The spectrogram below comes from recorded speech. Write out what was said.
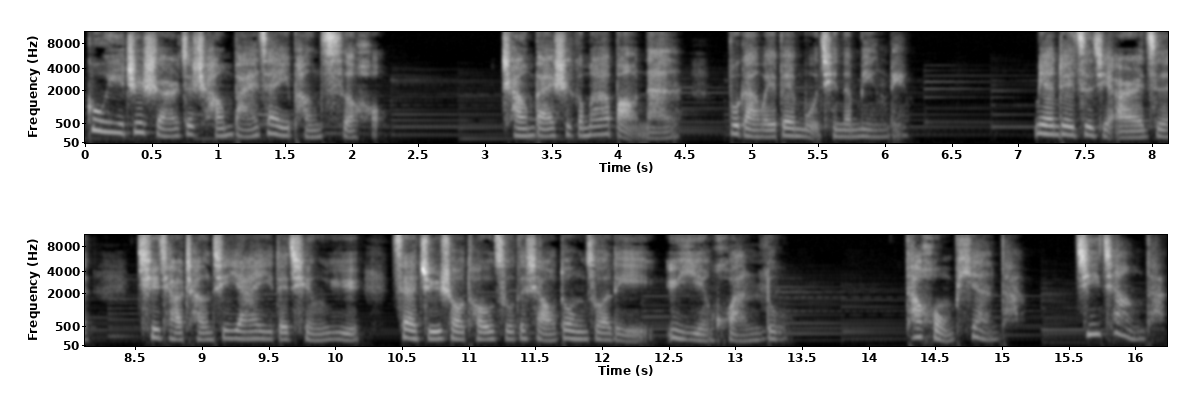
故意指使儿子长白在一旁伺候。长白是个妈宝男，不敢违背母亲的命令。面对自己儿子，七巧长期压抑的情欲在举手投足的小动作里欲隐还露。他哄骗他，激将他，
